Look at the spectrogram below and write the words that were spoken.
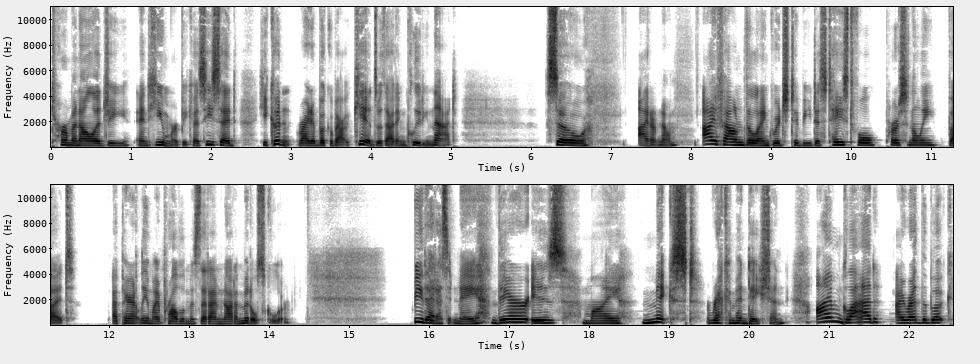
terminology and humor because he said he couldn't write a book about kids without including that. So, I don't know. I found the language to be distasteful personally, but apparently my problem is that I'm not a middle schooler. Be that as it may, there is my mixed recommendation. I'm glad I read the book,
